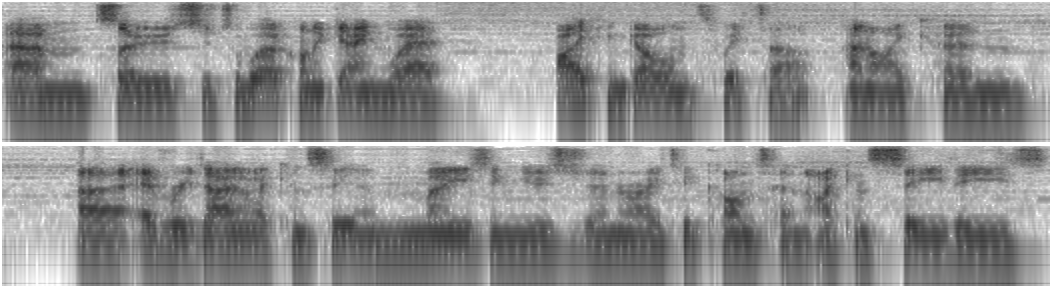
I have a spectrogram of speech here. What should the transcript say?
um, so so to work on a game where I can go on Twitter and I can uh, every day I can see amazing user generated content. I can see these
